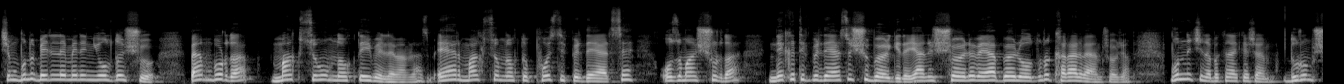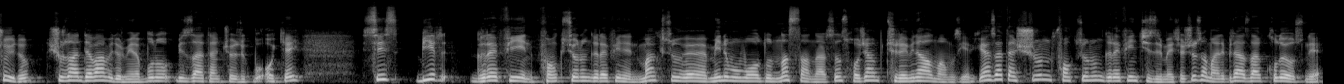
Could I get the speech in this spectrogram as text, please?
Şimdi bunu belirlemenin yolu da şu. Ben burada maksimum noktayı belirlemem lazım. Eğer maksimum nokta pozitif bir değerse o zaman şurada. Negatif bir değerse şu bölgede. Yani şöyle veya böyle olduğunu karar vermiş olacağım. Bunun için de bakın arkadaşlar durum şuydu. Şuradan devam ediyorum yine. Bunu biz zaten çözdük. Bu okey. Siz bir grafiğin, fonksiyonun grafiğinin maksimum ve minimum olduğunu nasıl anlarsınız? Hocam türevini almamız gerekiyor. Yani zaten şunun fonksiyonun grafiğini çizdirmeye çalışıyoruz ama hani biraz daha kolay olsun diye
